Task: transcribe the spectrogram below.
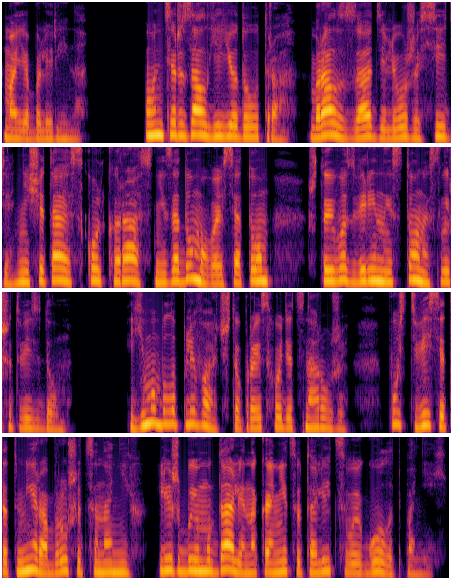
моя балерина. Он терзал ее до утра, брал сзади, лежа, сидя, не считая сколько раз, не задумываясь о том, что его звериные стоны слышит весь дом. Ему было плевать, что происходит снаружи. Пусть весь этот мир обрушится на них, лишь бы ему дали, наконец, утолить свой голод по ней.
